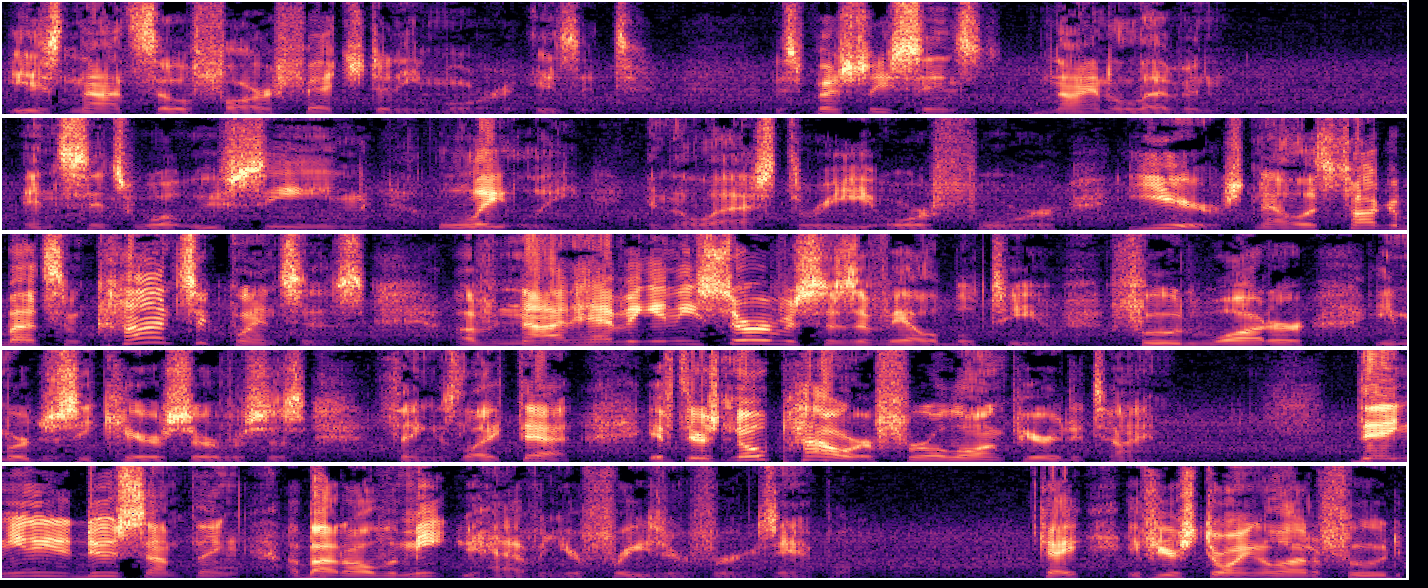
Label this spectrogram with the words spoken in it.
is not so far fetched anymore, is it? Especially since 9 11 and since what we've seen lately in the last three or four years. Now, let's talk about some consequences of not having any services available to you food, water, emergency care services, things like that. If there's no power for a long period of time, then you need to do something about all the meat you have in your freezer, for example. Okay? If you're storing a lot of food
